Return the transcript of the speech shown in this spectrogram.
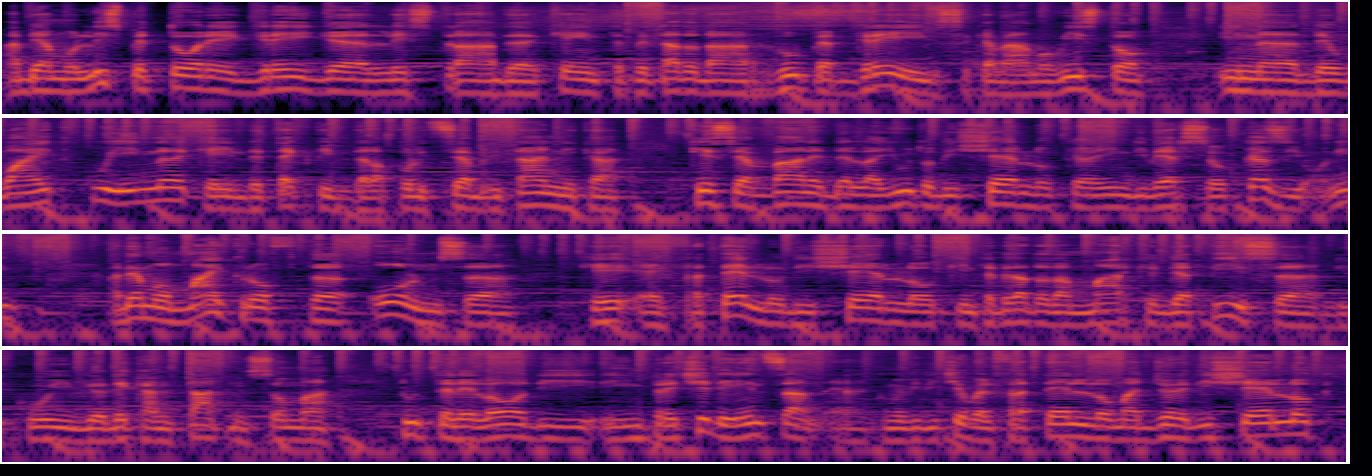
abbiamo l'ispettore Greg Lestrade che è interpretato da Rupert Graves che avevamo visto in The White Queen che è il detective della polizia britannica che si avvale dell'aiuto di Sherlock in diverse occasioni. Abbiamo Mycroft Holmes che è il fratello di Sherlock interpretato da Mark Gatiss di cui vi ho decantato insomma tutte le lodi in precedenza, eh, come vi dicevo è il fratello maggiore di Sherlock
